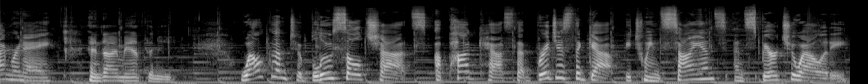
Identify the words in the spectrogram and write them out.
I'm Renee. And I'm Anthony. Welcome to Blue Soul Chats, a podcast that bridges the gap between science and spirituality.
